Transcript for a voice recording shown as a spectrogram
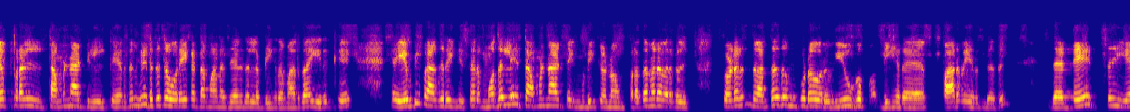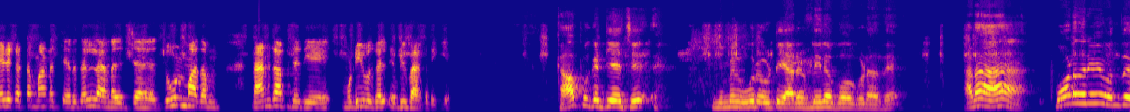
ஏப்ரல் தமிழ்நாட்டில் தேர்தல் கிட்டத்தட்ட ஒரே கட்டமான தேர்தல் அப்படிங்கிற மாதிரி தான் இருக்கு. எப்படி பாக்குறீங்க சார் முதல்ல தமிழ்நாட்டை முடிக்கணும். பிரதமர் அவர்கள் தொடர்ந்து வந்ததும் கூட ஒரு வியூகம் அப்படிங்கிற பார்வை இருந்தது. இந்த டேட்ஸ் ஏழு கட்டமான தேர்தல் ஜூன் மாதம் நான்காம் தேதி முடிவுகள். எப்படி பாக்குறீங்க? காப்பு கட்டியாச்சு. இனிமேல் ஊரை விட்டு யாரும் வெளியில போகக்கூடாது. ஆனா போன தடவை வந்து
